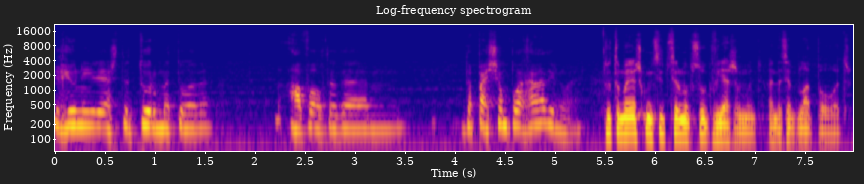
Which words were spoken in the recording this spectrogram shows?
reunir esta turma toda à volta da, da paixão pela rádio, não é? Tu também és conhecido por ser uma pessoa que viaja muito, anda sempre de um lado para o outro.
